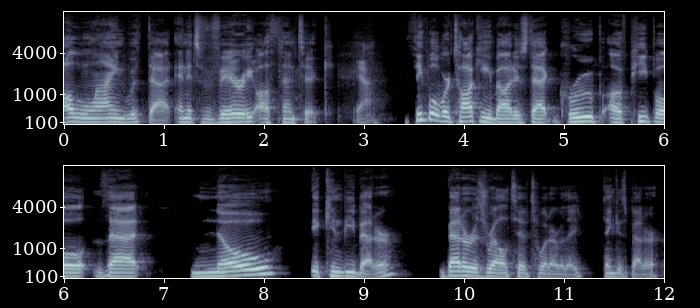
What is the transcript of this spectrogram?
aligned with that. And it's very authentic. Yeah. I think what we're talking about is that group of people that know it can be better. Better is relative to whatever they think is better.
